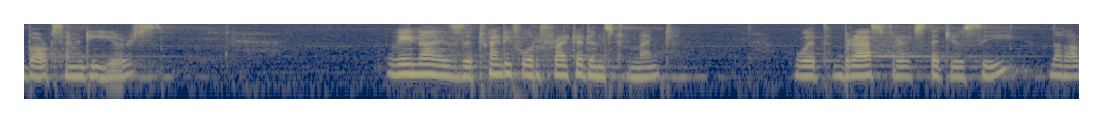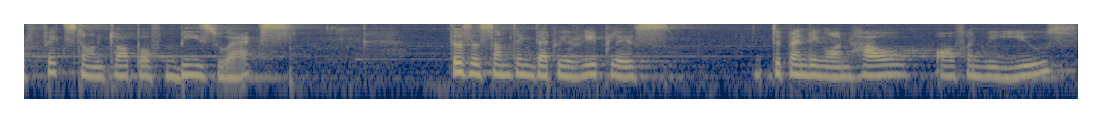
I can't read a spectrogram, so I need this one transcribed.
about 70 years. Veena is a 24 fretted instrument with brass frets that you see that are fixed on top of beeswax. This is something that we replace depending on how often we use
